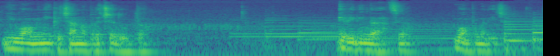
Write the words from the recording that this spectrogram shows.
gli uomini che ci hanno preceduto. E vi ringrazio. Buon pomeriggio.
